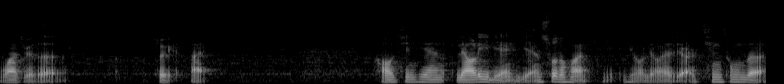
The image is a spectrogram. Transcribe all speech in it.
挖掘的最爱。好，今天聊了一点严肃的话题，又聊了一点轻松的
